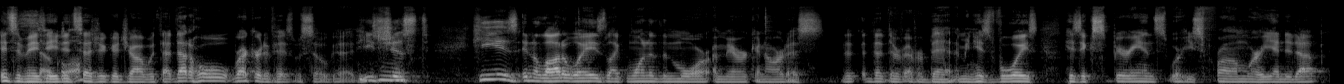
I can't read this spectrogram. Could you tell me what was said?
It's amazing. So he did such a good job with that. That whole record of his was so good. He's Mm-hmm. just, he is in a lot of ways like one of the more American artists that, that there've ever been. I mean, his voice, his experience, where he's from, where he ended up,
